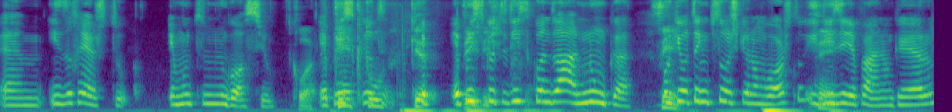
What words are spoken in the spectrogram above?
Ahm, e de resto, é muito negócio. Claro. É por Quem isso que, tu- eu te, que- é, é por isso que eu te disse quando, ah, nunca. Sim. Porque eu tenho pessoas que eu não gosto e Sim. dizia, pá, não quero,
